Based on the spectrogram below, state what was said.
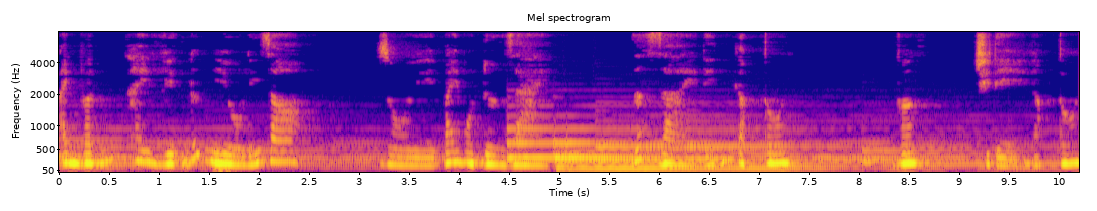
Anh vẫn hay viện rất nhiều lý do rồi bay một đường dài, rất dài đến gặp tôi. Vâng chỉ để gặp tôi.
